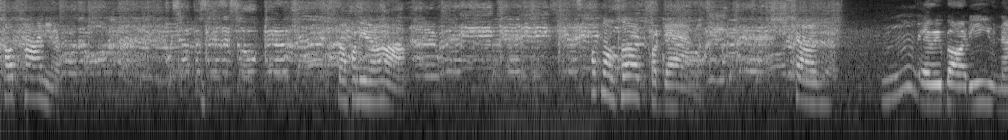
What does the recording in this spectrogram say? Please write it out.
ชอบท่าเนี่ยน้องคนนี้น่ารักชอบน้องเสื้อสกอตแดงฉันอืม everybody อยู่ไหน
